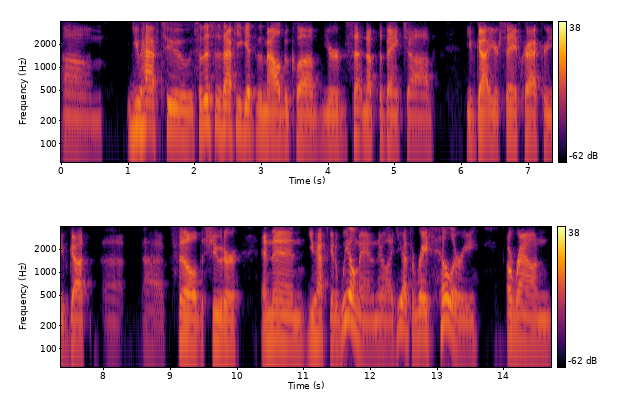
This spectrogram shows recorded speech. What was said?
Um, you have to. So this is after you get to the Malibu Club. You're setting up the bank job. You've got your safe cracker. You've got uh, uh, Phil, the shooter, and then you have to get a wheelman. And they're like, you have to race Hilary around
